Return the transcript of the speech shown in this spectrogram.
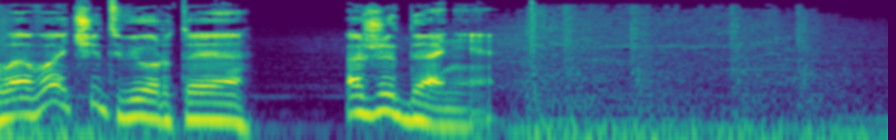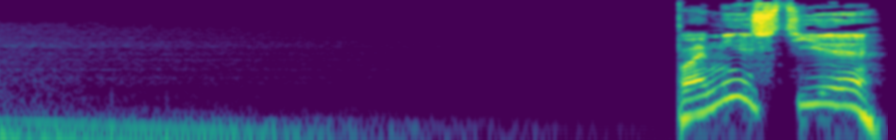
Глава четвертая. Ожидание. Поместье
